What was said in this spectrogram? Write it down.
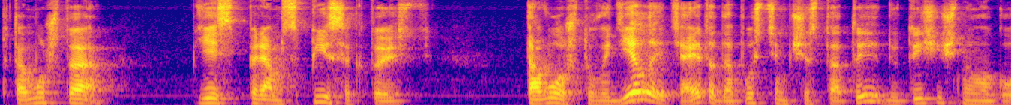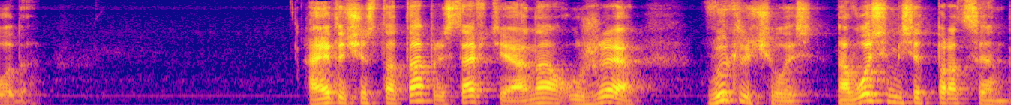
Потому что есть прям список, то есть того, что вы делаете, а это, допустим, частоты 2000 года. А эта частота, представьте, она уже выключилась на 80%.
